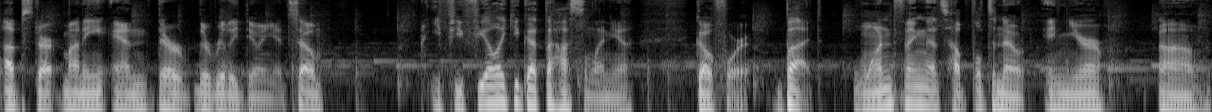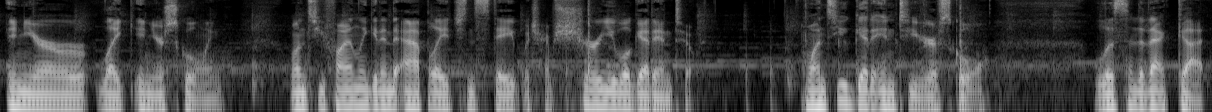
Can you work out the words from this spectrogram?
upstart money, and they're they're really doing it. So, if you feel like you got the hustle in you, go for it. But one thing that's helpful to note in your uh, in your like in your schooling. Once you finally get into Appalachian State, which I'm sure you will get into, once you get into your school, listen to that gut.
